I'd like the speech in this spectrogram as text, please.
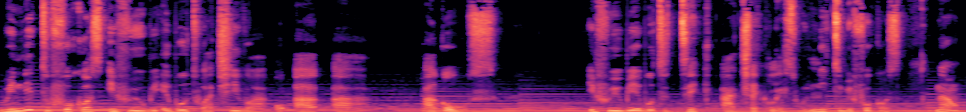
we need to focus if we will be able to achieve our, our, our, our goals. If we will be able to take our checklist, we need to be focused. Now,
